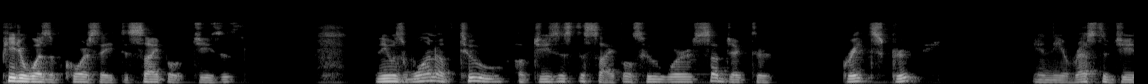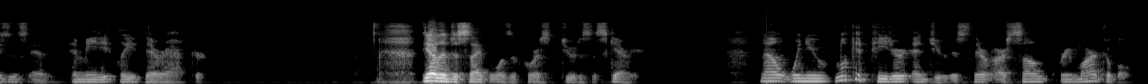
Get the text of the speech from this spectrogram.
Peter was, of course, a disciple of Jesus, and he was one of two of Jesus' disciples who were subject to great scrutiny in the arrest of Jesus and immediately thereafter. The other disciple was, of course, Judas Iscariot. Now, when you look at Peter and Judas, there are some remarkable,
